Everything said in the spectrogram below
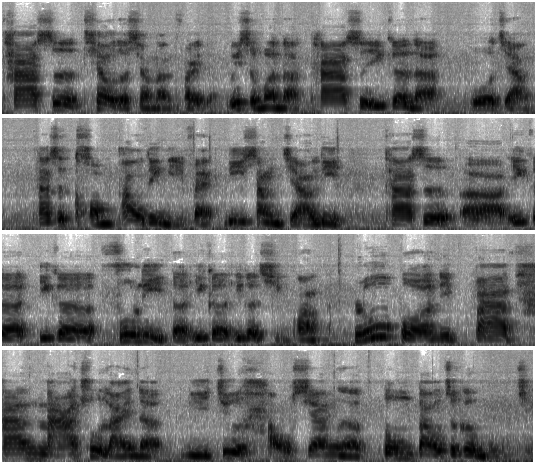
它是跳得相当快的。为什么呢？它是一个呢，我讲它是 compounding effect，利上加利，它是呃一个一个复利的一个一个情况。如果你把它拿出来呢，你就好像呢动到这个母金，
